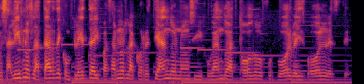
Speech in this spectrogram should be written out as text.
pues salirnos la tarde completa y pasárnosla correteándonos y jugando a todo, fútbol, béisbol, este,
